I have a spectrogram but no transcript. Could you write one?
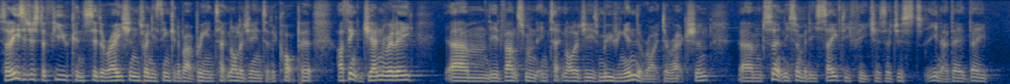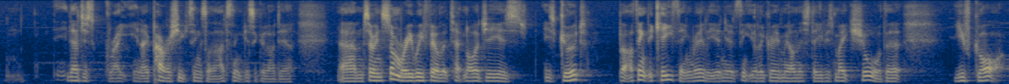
So these are just a few considerations when you're thinking about bringing technology into the cockpit. I think generally um, the advancement in technology is moving in the right direction. Um, certainly, some of these safety features are just, you know, they they they're just great. You know, parachute things like that. I just think it's a good idea. Um, so in summary, we feel that technology is is good, but I think the key thing really, and I think you'll agree with me on this, Steve, is make sure that you've got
